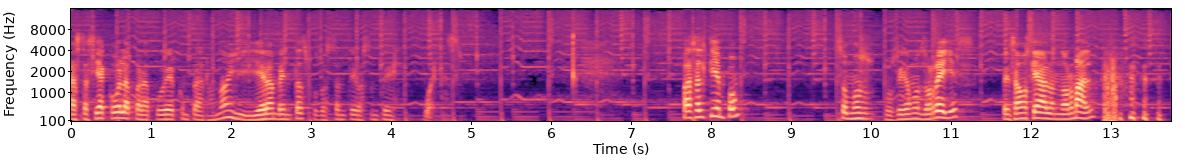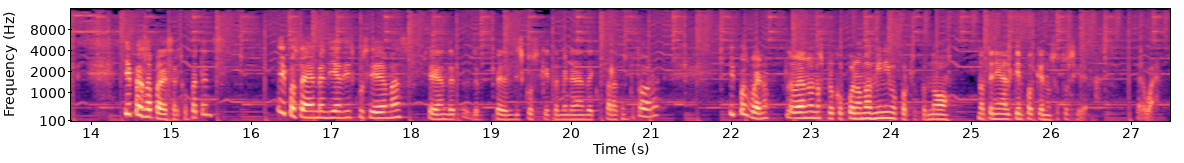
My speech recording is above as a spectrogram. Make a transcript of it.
hasta hacía cola para poder comprarnos, ¿no? Y eran ventas pues bastante, bastante buenas. Pasa el tiempo, somos pues digamos los reyes, pensamos que era lo normal y empezó a aparecer competencia. Y pues también vendían discos y demás, eran de, discos que también eran de, para computadora. Y pues bueno, la verdad no nos preocupó lo más mínimo porque pues no, no tenía el tiempo que nosotros y demás. Pero bueno.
